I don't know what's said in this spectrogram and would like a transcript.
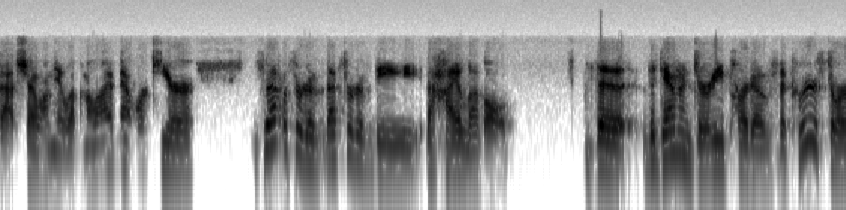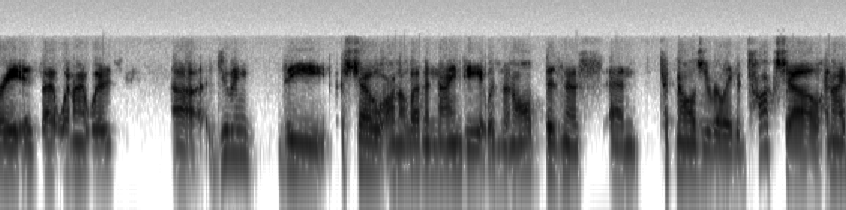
that show on the 11 Alive network here. So that was sort of that's sort of the the high level. The the down and dirty part of the career story is that when I was uh, doing the show on 1190, it was an all business and technology related talk show. And I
